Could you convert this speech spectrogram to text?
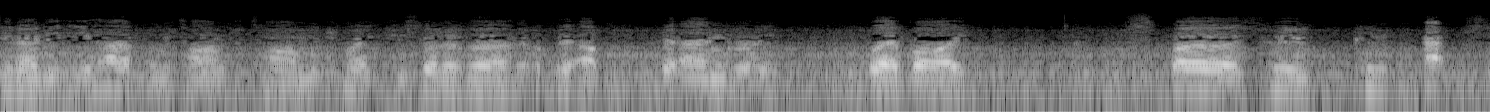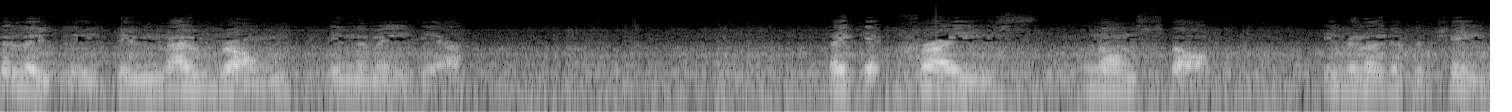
you know, that you have from time to time, which makes you sort of uh, a bit a bit angry, whereby Spurs, who can absolutely do no wrong in the media, they get praised non-stop, even though they've achieved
